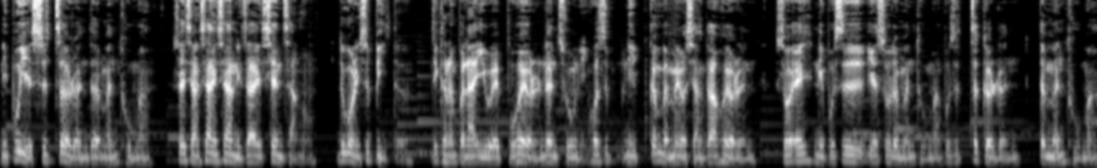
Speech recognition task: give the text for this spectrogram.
你不也是这人的门徒吗？”所以想象一下，你在现场哦，如果你是彼得，你可能本来以为不会有人认出你，或是你根本没有想到会有人说：“诶，你不是耶稣的门徒吗？不是这个人的门徒吗？”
